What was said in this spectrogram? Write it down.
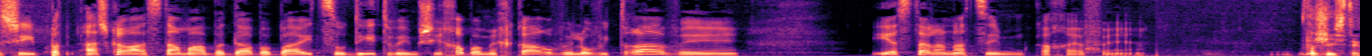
שהיא אשכרה עשתה מעבדה בבית סודית והמשיכה במחקר ולא ויתרה, והיא עשתה לנאצים ככה יפה. פשיסטים.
